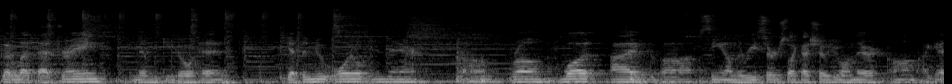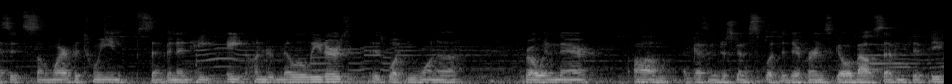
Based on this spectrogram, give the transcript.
gotta let that drain, and then we can go ahead get the new oil in there um, from what I've uh, seen on the research, like I showed you on there, um, I guess it's somewhere between seven and eight, 800 milliliters is what you want to throw in there. Um, I guess I'm just gonna split the difference, go about 750.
